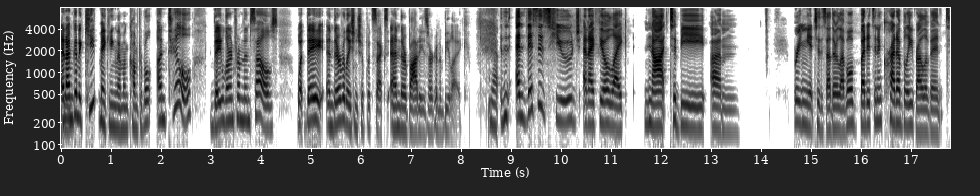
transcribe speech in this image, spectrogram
And I'm going to keep making them uncomfortable until they learn from themselves what they and their relationship with sex and their bodies are going to be like. Yep. and, and this is huge and i feel like not to be um bringing it to this other level but it's an incredibly relevant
